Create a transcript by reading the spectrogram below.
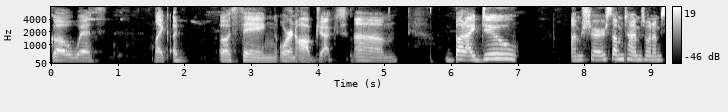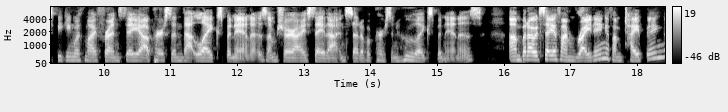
go with like a a thing or an object. Um, but I do I'm sure sometimes when I'm speaking with my friends, say, yeah, a person that likes bananas. I'm sure I say that instead of a person who likes bananas. Um, but I would say if I'm writing, if I'm typing,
